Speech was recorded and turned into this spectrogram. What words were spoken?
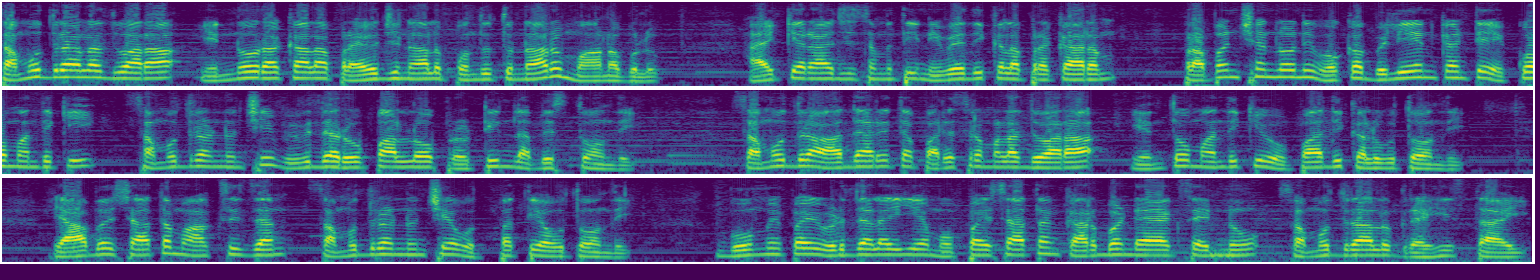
సముద్రాల ద్వారా ఎన్నో రకాల ప్రయోజనాలు పొందుతున్నారు మానవులు. ఐక్యరాజ్య సమితి నివేదికల ప్రకారం ప్రపంచంలోని ఒక బిలియన్ కంటే ఎక్కువ మందికి సముద్రం నుంచి వివిధ రూపాల్లో ప్రోటీన్ లభిస్తోంది. సముద్ర ఆధారిత పరిశ్రమల ద్వారా ఎంతో మందికి ఉపాధి కలుగుతోంది. యాభై శాతం ఆక్సిజన్ సముద్రం నుంచే ఉత్పత్తి అవుతోంది. భూమిపై విడుదలయ్యే ముప్పై శాతం కార్బన్ డయాక్సైడ్ను సముద్రాలు గ్రహిస్తాయి.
